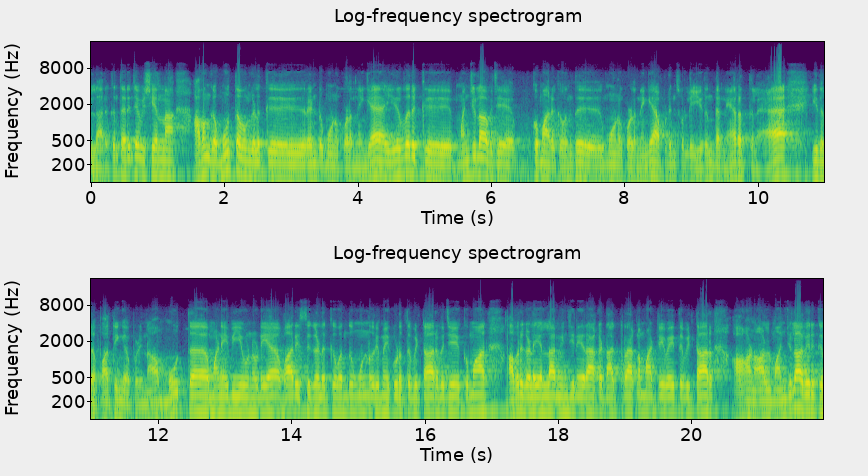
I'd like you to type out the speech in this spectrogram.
எல்லாருக்கும் தெரிஞ்ச விஷயம்தான். அவங்க மூத்தவங்களுக்கு ரெண்டு மூணு குழந்தைங்க. இவருக்கு மஞ்சுளா குமாருக்கு வந்து மூணு குழந்தைங்க அப்படின்னு சொல்லி இருந்த நேரத்தில் இதில் பார்த்தீங்க அப்படின்னா மூத்த மனைவியினுடைய வாரிசுகளுக்கு வந்து முன்னுரிமை கொடுத்து விட்டார் விஜயகுமார். அவர்களை எல்லாம் இன்ஜினியராக டாக்டராக மாற்றி வைத்து விட்டார். ஆனால் மஞ்சுளாவிற்கு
